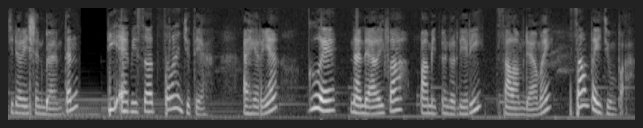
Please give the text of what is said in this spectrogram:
Generation Banten di episode selanjutnya. Akhirnya, gue, Nanda Alifah, pamit undur diri. Salam damai, sampai jumpa.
